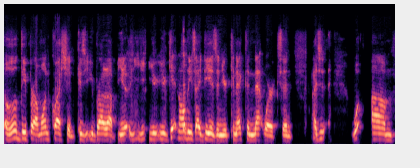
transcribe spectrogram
a little deeper on one question because you brought it up. You know you, you're getting all these ideas and you're connecting networks and i just what um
